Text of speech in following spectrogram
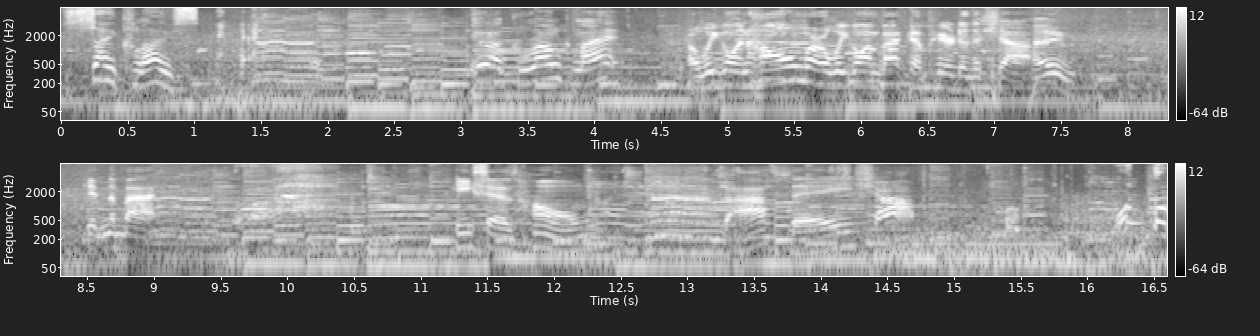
So close. You're a grunk, mate. Are we going home or are we going back up here to the shop? Who? Get in the back. He says home, and I say shop. What the?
